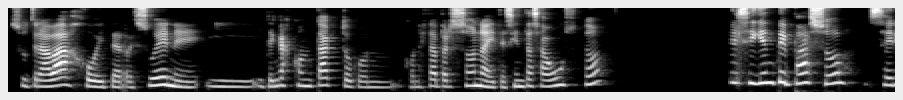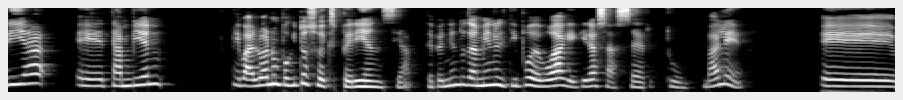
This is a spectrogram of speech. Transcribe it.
su trabajo y te resuene y, tengas contacto con, esta persona y te sientas a gusto, el siguiente paso sería eh, también evaluar un poquito su experiencia, dependiendo también el tipo de boda que quieras hacer tú, ¿vale? Eh,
